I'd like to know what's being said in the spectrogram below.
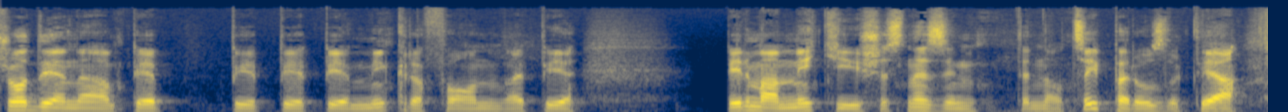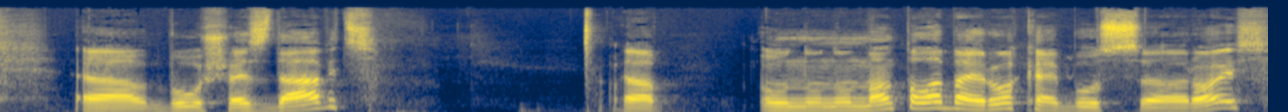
šodien pie, pie, pie, pie mikrofona vai pie pirmā miķīša, es nezinu, te nav ciparu uzlikt, jā, uh, būšu es Dāvids. Uh, un, un, un man pa labai rokai būs uh, Rojas.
